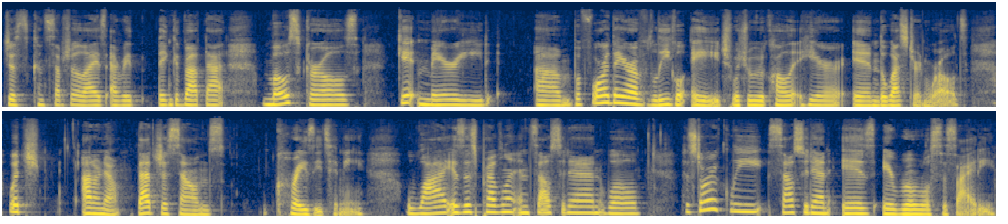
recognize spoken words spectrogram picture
just conceptualize every think about that most girls get married um, before they are of legal age, which we would call it here in the Western world, which I don't know. That just sounds crazy to me. Why is this prevalent in South Sudan? Well, historically, South Sudan is a rural society.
